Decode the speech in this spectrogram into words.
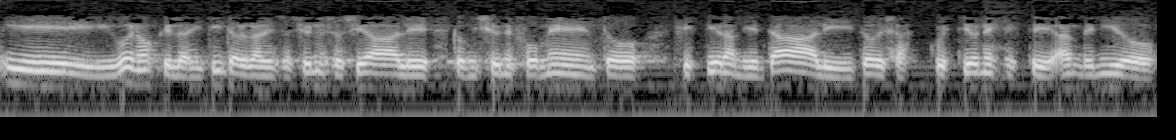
y bueno, que las distintas organizaciones sociales, comisiones fomento, gestión ambiental y todas esas cuestiones este, han venido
